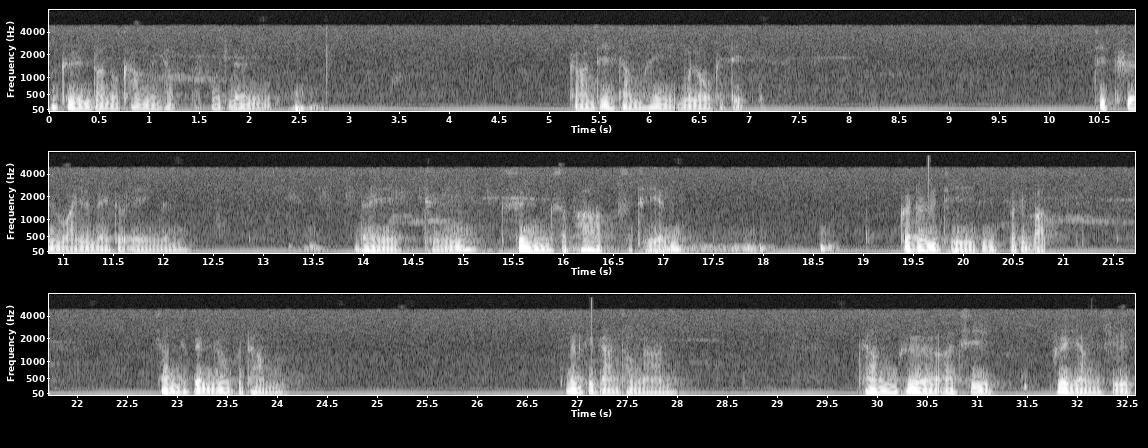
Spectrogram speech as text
เมื่อคืนตอนหัวค่ำนะครับ พูดเรื่อง การที่ทำให้มโนกติ ที่เคลื่อนไหวอยู่ในตัวเองนั้น ได้ถึงซึ่งสภาพเสถียรก็ด้วยวิธีที่ปฏิบัติ ชั้นที่เป็นรูปธรรม นั่นคือการทำงาน ทั้งเพื่ออาชีพเพื่อยังชีวิต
